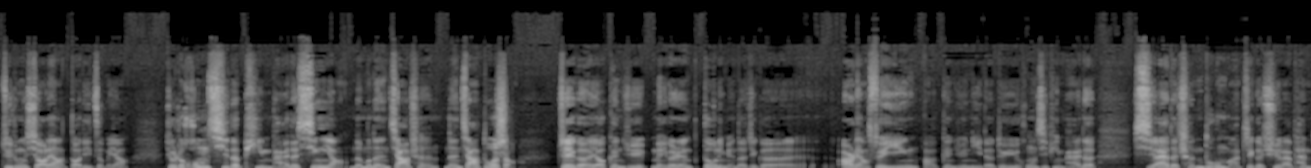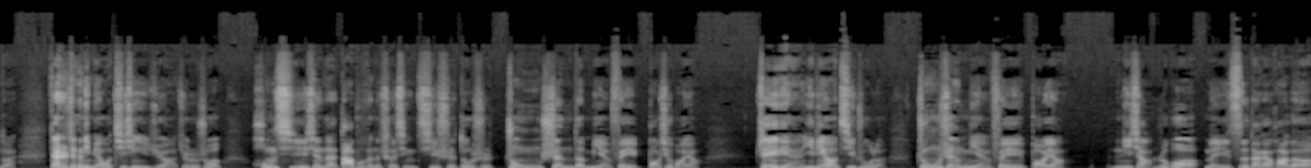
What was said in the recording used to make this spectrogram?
最终销量到底怎么样？就是红旗的品牌的信仰能不能加成，能加多少？这个要根据每个人兜里面的这个二两碎银啊，根据你的对于红旗品牌的喜爱的程度嘛，这个去来判断。但是这个里面我提醒一句啊，就是说红旗现在大部分的车型其实都是终身的免费保修保养，这一点一定要记住了，终身免费保养。你想，如果每一次大概花个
